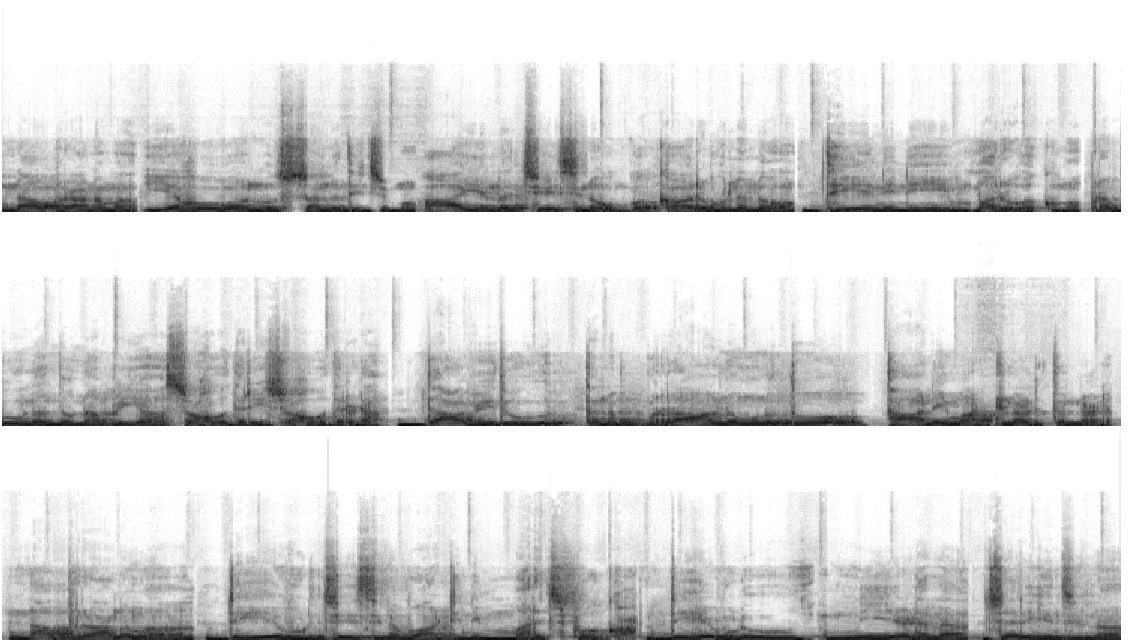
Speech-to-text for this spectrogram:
నా ప్రాణమ? యహోవాను సన్నతించుము. ఆయన చేసిన ఉపకారములలో దేనిని మరువకుము? ప్రభువునందు నా ప్రియ సహోదరి సహోదరుడా దావిదు తన ప్రాణములతో తానే మాట్లాడుతున్నాడు. నా ప్రాణమ? దేవుడు చేసిన వాటిని మరచిపోక. దేవుడు నీ ఎడల జరిగించిన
